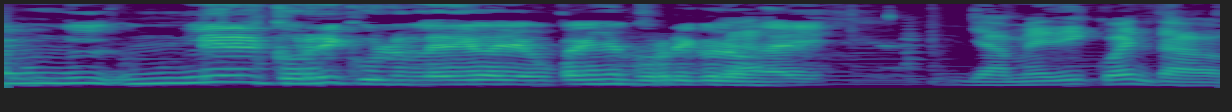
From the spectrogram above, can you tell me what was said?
un, little currículum, le digo yo, un pequeño currículum ahí. Ya me di cuenta.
